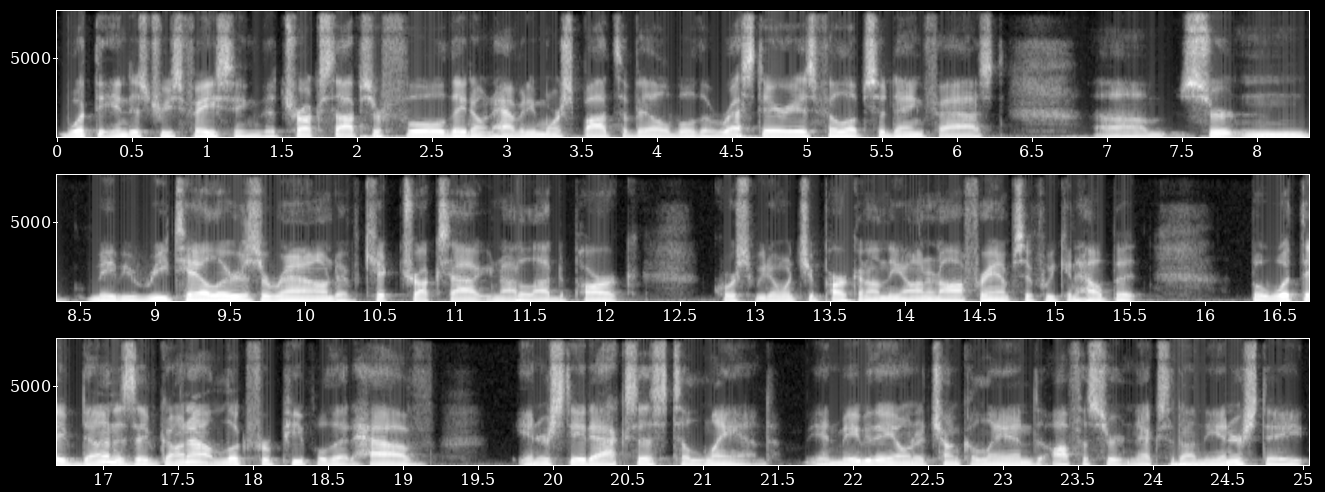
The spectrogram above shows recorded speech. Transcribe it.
what the industry's facing. The truck stops are full, they don't have any more spots available. The rest areas fill up so dang fast. Um, certain maybe retailers around have kicked trucks out. You're not allowed to park. Of course, we don't want you parking on the on and off ramps if we can help it. But what they've done is they've gone out and looked for people that have interstate access to land. And maybe they own a chunk of land off a certain exit on the interstate,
